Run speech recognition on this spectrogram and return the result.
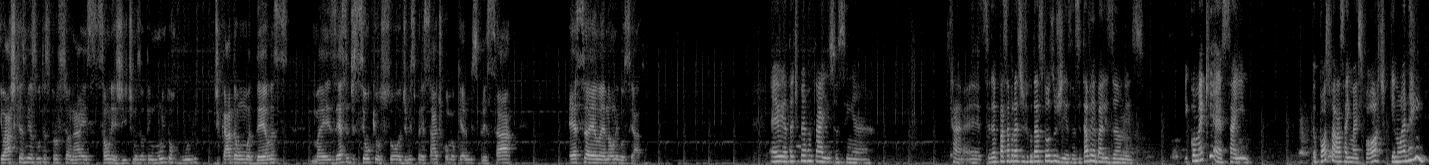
eu acho que as minhas lutas profissionais são legítimas, eu tenho muito orgulho de cada uma delas, mas essa de ser o que eu sou, de me expressar de como eu quero me expressar, essa ela é não negociável. É, eu ia até te perguntar isso, assim, a... cara, é, você deve passar por essas dificuldades todos os dias, né? Você está verbalizando isso. E como é que é sair? Eu posso falar sair mais forte, porque não é nem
